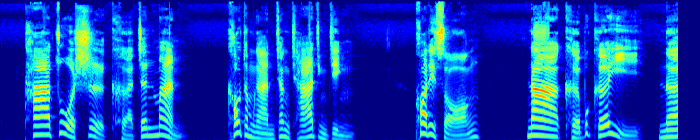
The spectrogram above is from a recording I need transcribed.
ๆถ้าจั่วชื่อเขอเจนมั่นเขาทำงานช่างช้าจริง ๆ ข้อที่สอง หน้าเขอบุเคยนะ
